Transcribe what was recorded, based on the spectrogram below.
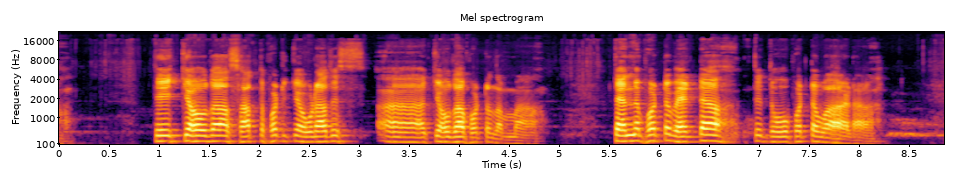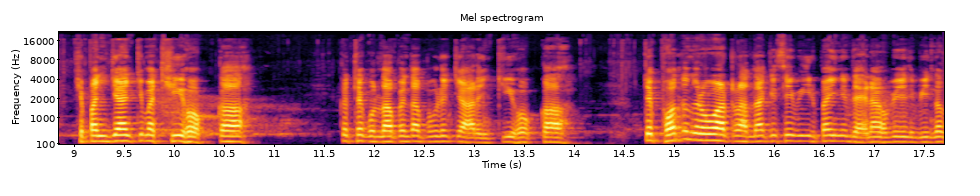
ਅਤੇ 14 7 ਫੁੱਟ ਚੌੜਾ ਅਤੇ ਅਹ, 14 ਫੁੱਟ ਲੰਮਾ 3 ਫੁੱਟ ਵੈਡ ਆ ਅਤੇ 2 ਫੁੱਟ ਵਾੜ ਆ 56 ਇੰਚ ਮੱਛੀ ਹੁੱਕ ਆ ਕਿੱਥੇ ਗੁੱਲਾ ਪੈਂਦਾ ਪੂਰੇ 4 ਇੰਚੀ ਹੁੱਕ ਆ ਤੇ ਫੁੱਲ ਨਰੋਆ ਟਰਾਲਾ ਕਿਸੇ ਵੀਰ ਭਾਈ ਨੇ ਲੈਣਾ ਹੋਵੇ ਵੀਰ ਨਾਲ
